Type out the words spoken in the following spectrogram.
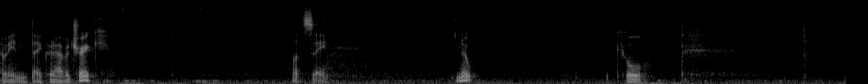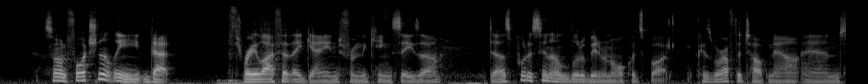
I mean, they could have a trick. Let's see. Nope. Cool. So unfortunately, that three life that they gained from the King Caesar does put us in a little bit of an awkward spot because we're off the top now and,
